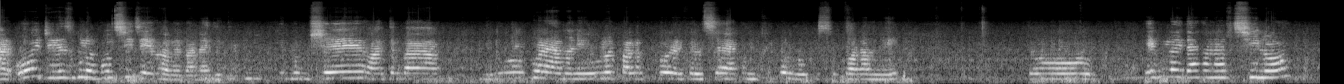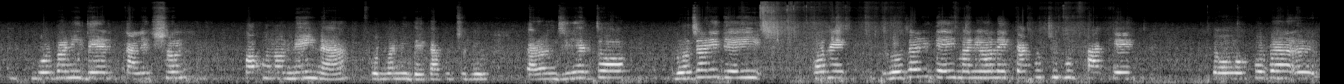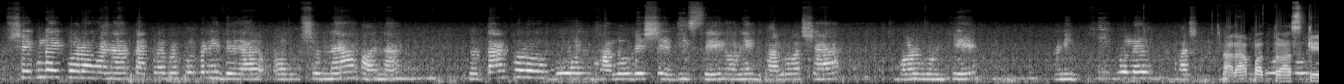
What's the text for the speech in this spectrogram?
আর ওই ড্রেসগুলো বলছি যে এভাবে বানাই দিতে। কিন্তু সে হয়তো বা ভুল করে মানে উলট পালট করে ফেলছে এখন কি করব কিছু করার নেই। তো এগুলোই দেখানোর ছিল। কোরবানিদের কালেকশন কখনো নেই না, কোরবানিদের কাপড় চোপড়। কারণ যেহেতু রোজারি দেই অনেক রোজারি দেই মানে অনেক কাপড় চোপড় থাকে, তো কোরবা, সেগুলাই করা হয় না, তারপর আবার কোরবানি দেওয়া অবশ্য নেওয়া হয় না। তো তারপরও বোন ভালোবেসে দিছে, অনেক ভালোবাসা বড় বোনকে। মানে কি বলে আর আপাত আজকে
